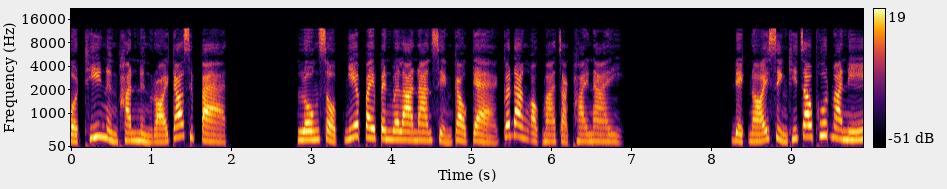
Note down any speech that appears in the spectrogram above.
บทที่ 1198โลงศพเงียบไปเป็นเวลานานเสียงเก่าแก่ก็ดังออกมาจากภายใน เด็กน้อยสิ่งที่เจ้าพูดมานี้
